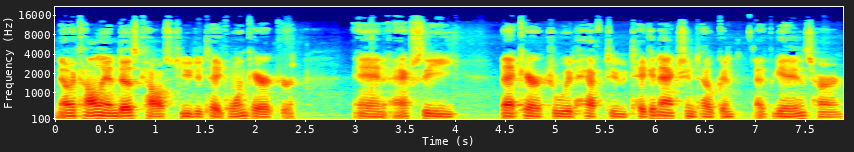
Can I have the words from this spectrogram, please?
Now, the call in does cost you to take one character, and actually, that character would have to take an action token at the beginning of the turn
